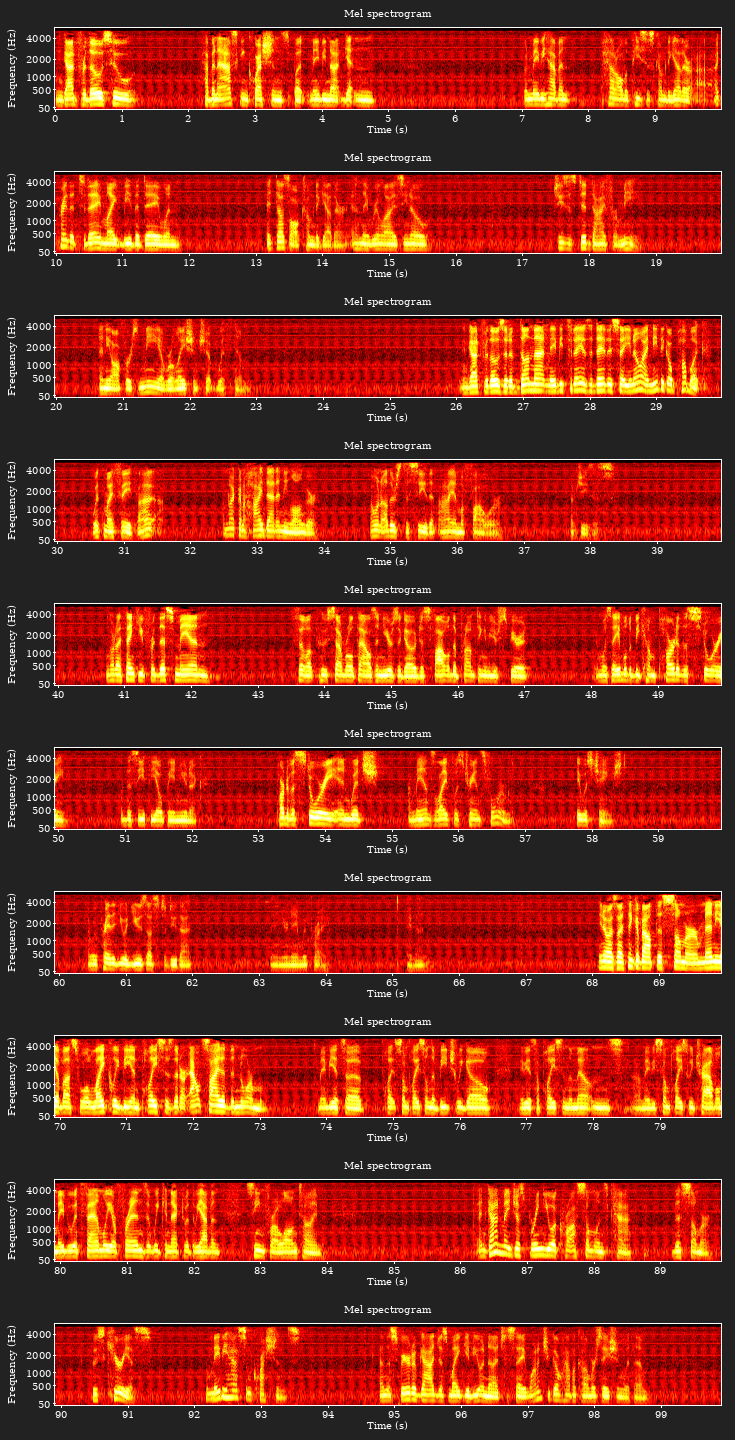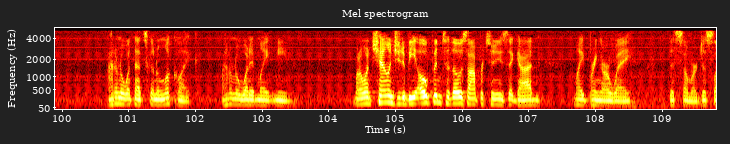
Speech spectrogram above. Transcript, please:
And God, for those who have been asking questions but maybe not getting, but maybe haven't had all the pieces come together, I pray that today might be the day when it does all come together and they realize, you know, Jesus did die for me. And he offers me a relationship with him. And God, for those that have done that, maybe today is the day they say, you know, I need to go public with my faith. I, I'm not going to hide that any longer. I want others to see that I am a follower of Jesus. Lord, I thank you for this man, Philip, who several thousand years ago just followed the prompting of your Spirit and was able to become part of the story of this Ethiopian eunuch. Part of a story in which a man's life was transformed, it was changed. And we pray that you would use us to do that. In your name we pray. Amen. You know, as I think about this summer, many of us will likely be in places that are outside of the norm. Maybe it's a place, someplace on the beach we go. Maybe it's a place in the mountains. Uh, maybe someplace we travel. Maybe with family or friends that we connect with that we haven't seen for a long time. And God may just bring you across someone's path this summer who's curious, who maybe has some questions. And the Spirit of God just might give you a nudge to say, why don't you go have a conversation with them? I don't know what that's going to look like. I don't know what it might mean. But I want to challenge you to be open to those opportunities that God might bring our way this summer, just like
